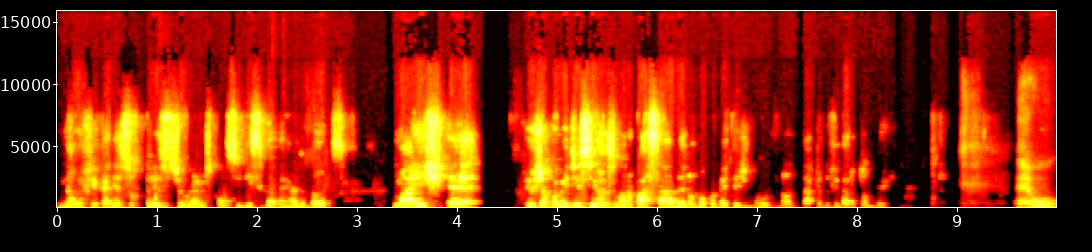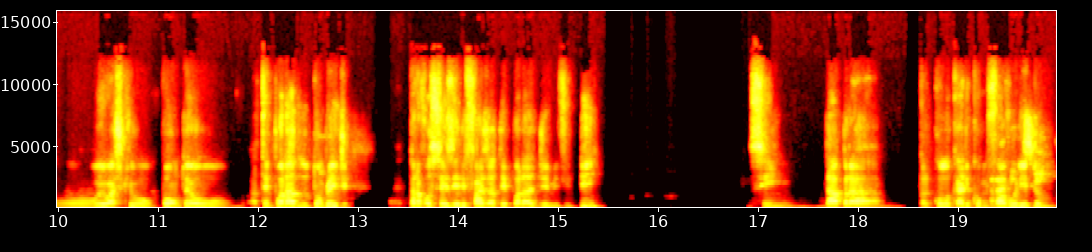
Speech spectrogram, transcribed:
Não ficaria surpreso se o Rams conseguisse ganhar do Bucks mas é, eu já cometi esse erro semana passada e não vou cometer de novo, não dá para duvidar do Tom Brady. É, o, o, eu acho que o ponto é o, a temporada do Tom Brady. Para vocês, ele faz a temporada de MVP? Sim, dá para colocar ele como pra favorito? Mim,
